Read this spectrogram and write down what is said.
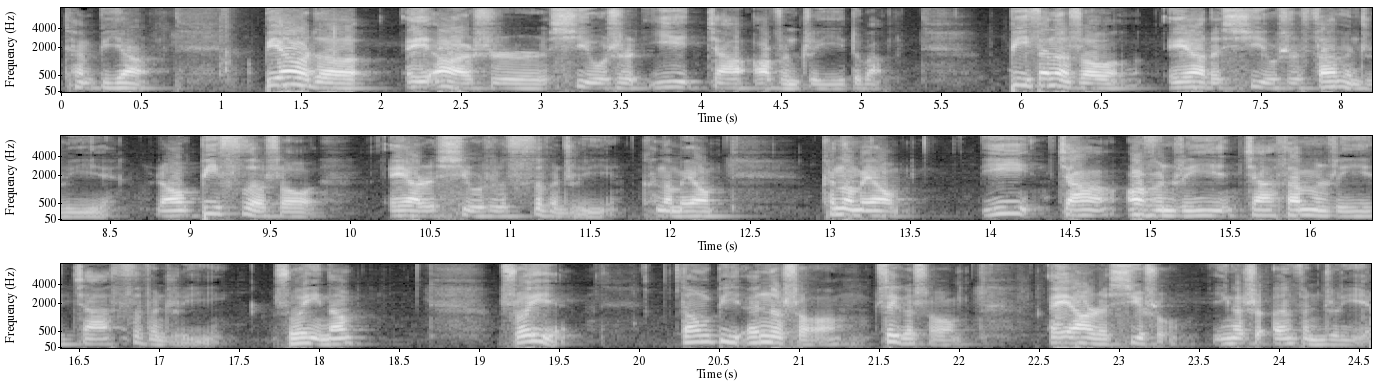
看 b 二，b 二的 a 二是系数是一加二分之一，对吧？b 三的时候，a 二的系数是三分之一，然后 b 四的时候，a 二的系数是四分之一。看到没有？看到没有？一加二分之一加三分之一加四分之一。所以呢，所以当 b n 的时候，这个时候 a 二的系数。应该是 n 分之一，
